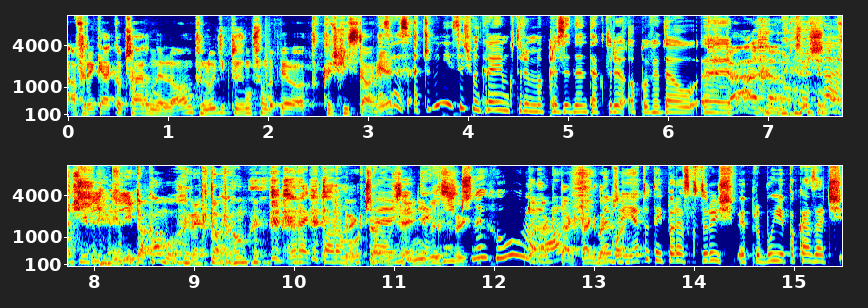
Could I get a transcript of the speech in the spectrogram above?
Afrykę jako czarny ląd, ludzi, którzy muszą dopiero odkryć A historię. zaraz, a czy my nie jesteśmy krajem, który ma prezydenta, który opowiadał e, Tak, oczywiście dowcip. I to komu? Rektorom? rektorom Rektor uczelni, uczelni technicznych? Ula. Tak, tak, tak, Dobrze, dokładnie. ja tutaj po raz któryś próbuję pokazać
